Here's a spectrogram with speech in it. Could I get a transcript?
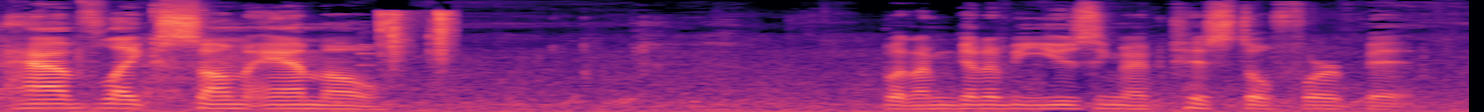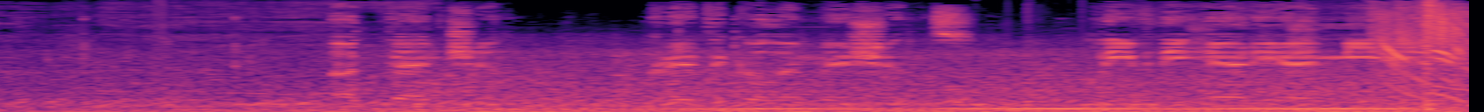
have, like, some ammo but I'm gonna be using my pistol for a bit. Attention, critical emissions. Leave the area immediately.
